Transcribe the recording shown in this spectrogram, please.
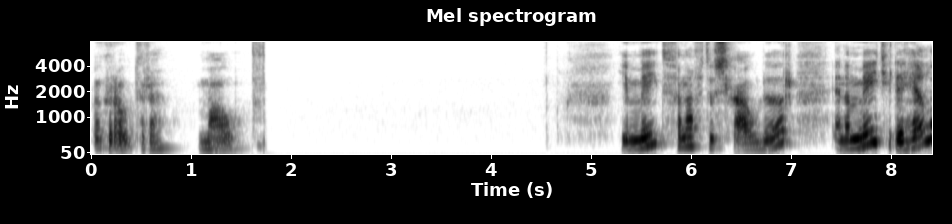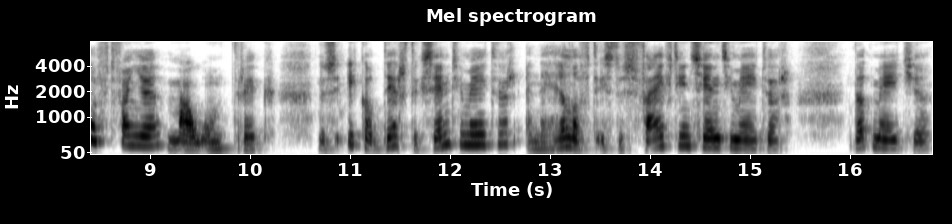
een grotere mouw. Je meet vanaf de schouder en dan meet je de helft van je mouwomtrek. Dus ik had 30 centimeter en de helft is dus 15 centimeter. Dat meet je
